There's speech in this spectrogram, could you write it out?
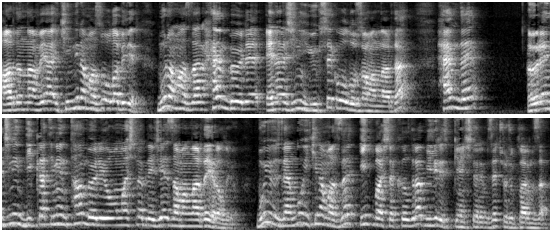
ardından veya ikindi namazı olabilir. Bu namazlar hem böyle enerjinin yüksek olduğu zamanlarda hem de öğrencinin dikkatinin tam böyle yoğunlaştırabileceği zamanlarda yer alıyor. Bu yüzden bu iki namazı ilk başta kıldırabiliriz gençlerimize, çocuklarımıza.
